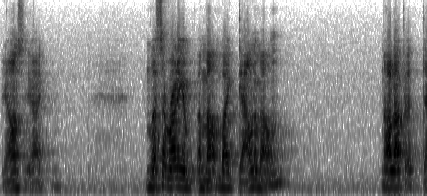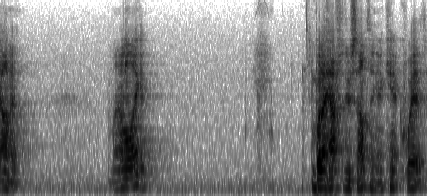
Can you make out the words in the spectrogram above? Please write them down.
To be honest with you, I, unless I'm riding a, a mountain bike down a mountain, not up it, down it, I don't like it. But I have to do something. I can't quit.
